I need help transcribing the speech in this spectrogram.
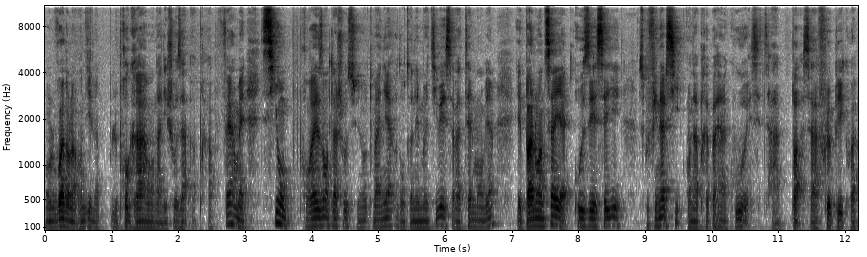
on le voit dans la, on dit la- le programme, on a des choses à, à faire, mais si on présente la chose d'une autre manière, dont on est motivé, ça va tellement bien. Et pas loin de ça, il y a oser essayer. Parce qu'au final, si on a préparé un cours et ça a, pas, ça a floppé, quoi,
